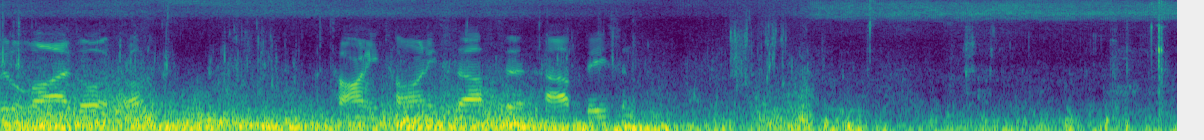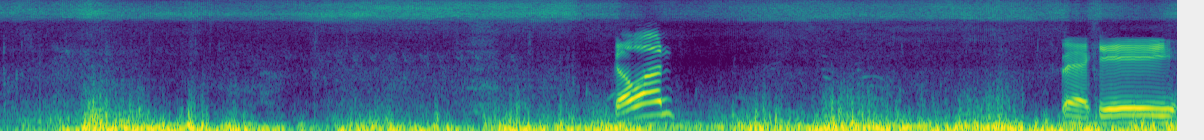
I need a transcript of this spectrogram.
Little lies all across. Tiny, tiny stuff to half decent. Go on. Becky.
